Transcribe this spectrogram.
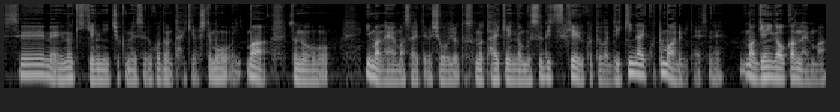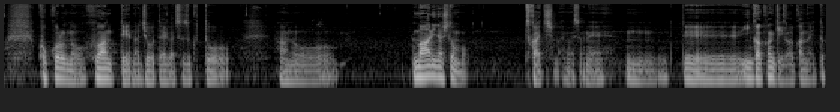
生命の危険に直面するほどの体験をしてもまあその今悩まされている症状とその体験が結びつけることができないこともあるみたいですね。まあ、原因が分かんないまま心の不安定な状態が続くとあの周りの人も疲れてしまいますよね。うん、で因果関係が分かんないと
